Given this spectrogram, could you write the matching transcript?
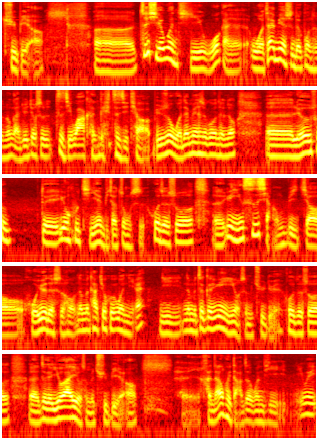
区别啊？呃，这些问题我感我在面试的过程中感觉就是自己挖坑给自己跳。比如说我在面试过程中，呃，刘如树对用户体验比较重视，或者说呃运营思想比较活跃的时候，那么他就会问你，哎，你那么这跟运营有什么区别？或者说呃这个 UI 有什么区别啊？呃，很难回答这个问题，因为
